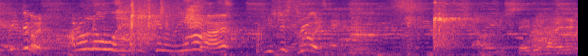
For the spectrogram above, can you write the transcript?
What are you doing? I don't know how it's gonna react. All right. You just threw it. Just stay behind it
